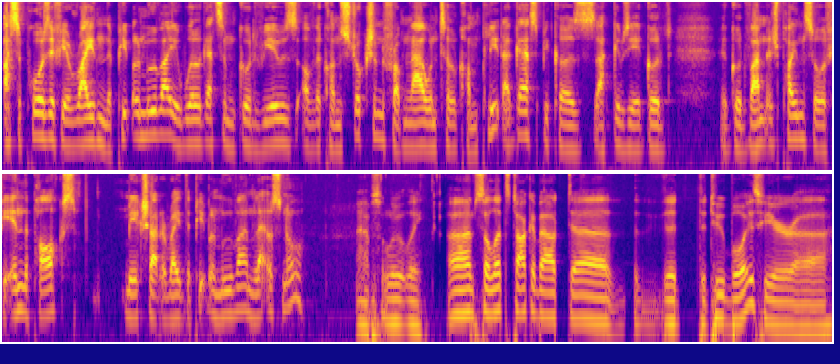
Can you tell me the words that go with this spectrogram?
I suppose if you're riding the People Mover, you will get some good views of the construction from now until complete. I guess because that gives you a good, a good vantage point. So if you're in the parks, make sure to ride the People Mover and let us know. Absolutely. Um, so let's talk about uh, the the two boys here. Uh,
